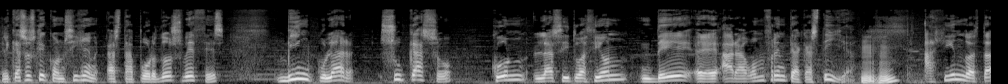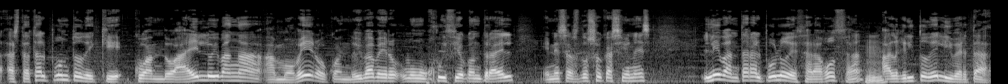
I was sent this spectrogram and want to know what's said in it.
El caso es que consiguen hasta por dos veces vincular su caso con la situación de eh, Aragón frente a Castilla, haciendo hasta, hasta tal punto de que cuando a él lo iban a, mover o cuando iba a haber un juicio contra él, en esas dos ocasiones, levantar al pueblo de Zaragoza al grito de libertad.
